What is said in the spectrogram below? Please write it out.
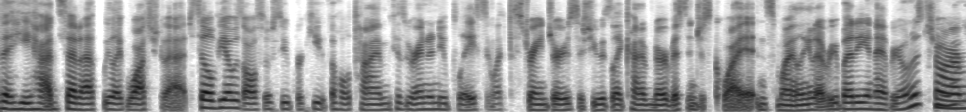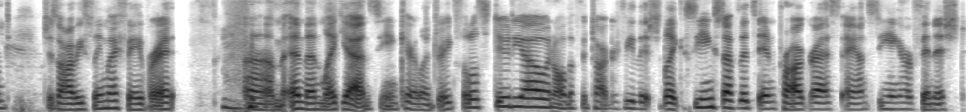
that he had set up. We like watched that. Sylvia was also super cute the whole time because we were in a new place and with strangers. So she was like kind of nervous and just quiet and smiling at everybody, and everyone was charmed, which is obviously my favorite. um, and then like yeah, and seeing Carolyn Drake's little studio and all the photography that she, like seeing stuff that's in progress and seeing her finished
